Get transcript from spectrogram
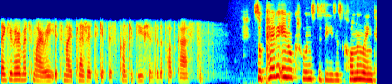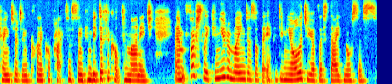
Thank you very much, Mairi. It's my pleasure to give this contribution to the podcast. So, perianal Crohn's disease is commonly encountered in clinical practice and can be difficult to manage. Um, firstly, can you remind us of the epidemiology of this diagnosis?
